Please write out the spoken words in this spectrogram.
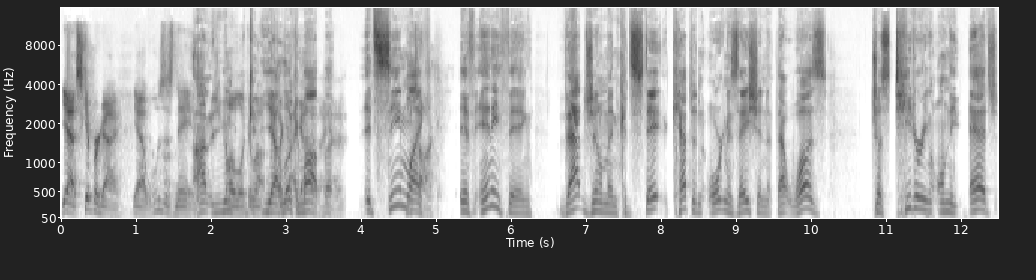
Yeah, skipper guy. Yeah, what was his name? I- you- I'll look him up. Yeah, I look I him up. it, But it. it seemed You like, talk. if anything, that gentleman could stay kept an organization that was just teetering on the edge,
